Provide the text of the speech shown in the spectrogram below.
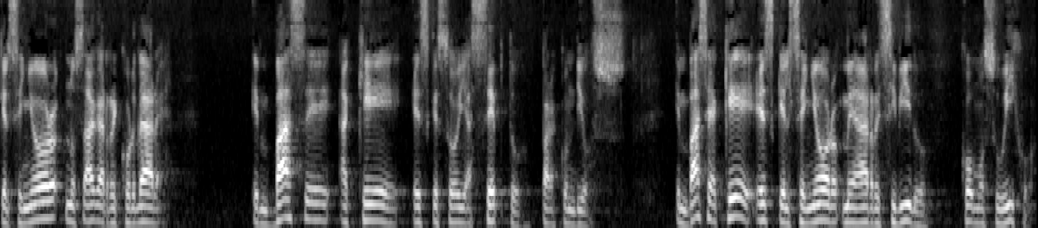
que el Señor nos haga recordar en base a qué es que soy acepto para con Dios, en base a qué es que el Señor me ha recibido como su hijo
